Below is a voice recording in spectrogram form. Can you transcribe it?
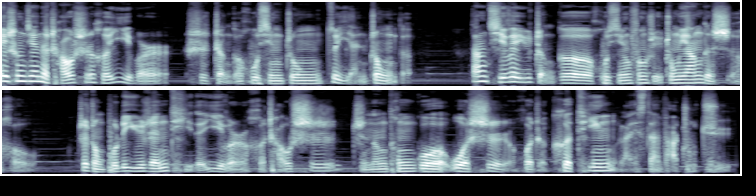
卫生间的潮湿和异味是整个户型中最严重的。当其位于整个户型风水中央的时候，这种不利于人体的异味和潮湿，只能通过卧室或者客厅来散发出去。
